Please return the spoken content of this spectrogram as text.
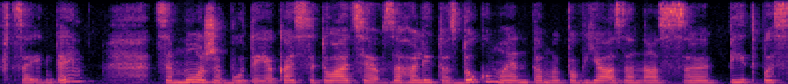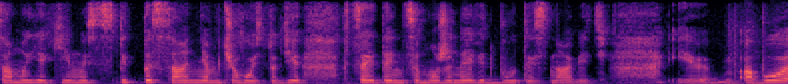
в цей день. Це може бути якась ситуація взагалі-то з документами пов'язана, з е, підписами якимись, з підписанням чогось. Тоді в цей день це може не відбутись навіть. Або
